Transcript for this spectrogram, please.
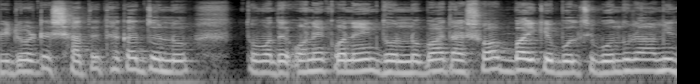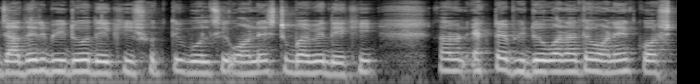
ভিডিওটার সাথে থাকার জন্য তোমাদের অনেক অনেক ধন্যবাদ। আর সবাইকে বলছি, বন্ধুরা, আমি যাদের ভিডিও দেখি, সত্যি বলছি অনেস্টভাবে দেখি, কারণ একটা ভিডিও বানাতে অনেক কষ্ট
